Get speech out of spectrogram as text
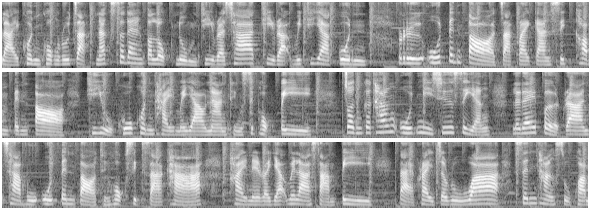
หลายคนคงรู้จักนักแสดงตลกหนุ่มธีรชาติธีระวิทยากุล หรืออู๊ดเป็นต่อจากรายการซิทคอมเป็นต่อ ที่อยู่คู่คนไทยมายาวนานถึง 16 ปี จนกระทั่งอูดมีชื่อเสียง และได้เปิดร้านชาบูอูดเป็นต่อถึง 60 สาขา ภายในระยะเวลา 3 ปี แต่ใครจะรู้ว่าเส้นทางสู่ความ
